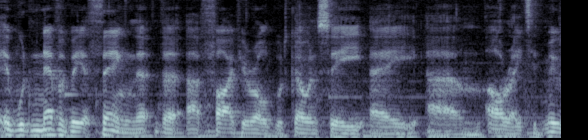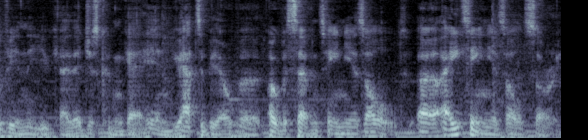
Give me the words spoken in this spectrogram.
it would never be a thing that, that a five year old would go and see a um, R-rated movie in the UK. They just couldn't get in. You had to be over over 17 years old, uh, 18 years old, sorry.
